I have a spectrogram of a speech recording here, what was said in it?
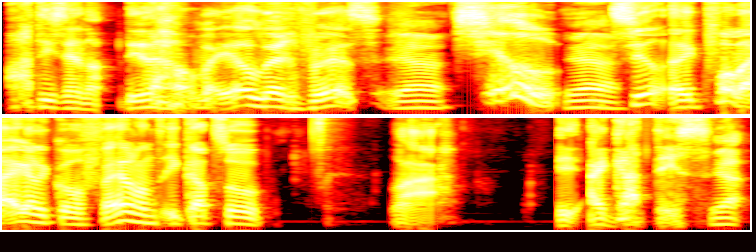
Ah, die zijn, die zijn allemaal heel nerveus. Ja. Chill, Ja. chill. Ik vond het eigenlijk wel fijn, want ik had zo... Ah, I got this. Ja.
